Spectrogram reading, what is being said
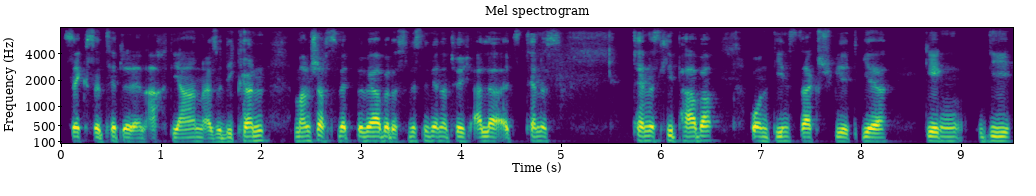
sechste Titel in acht Jahren. Also die können Mannschaftswettbewerbe, das wissen wir natürlich alle als Tennis, Tennisliebhaber. Und dienstags spielt ihr gegen die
